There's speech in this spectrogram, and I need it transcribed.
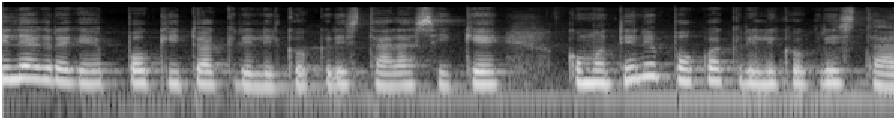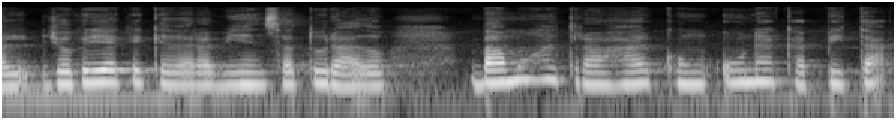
y le agregué poquito acrílico cristal así que como tiene poco acrílico cristal yo quería que quedara bien saturado vamos a trabajar con una capita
